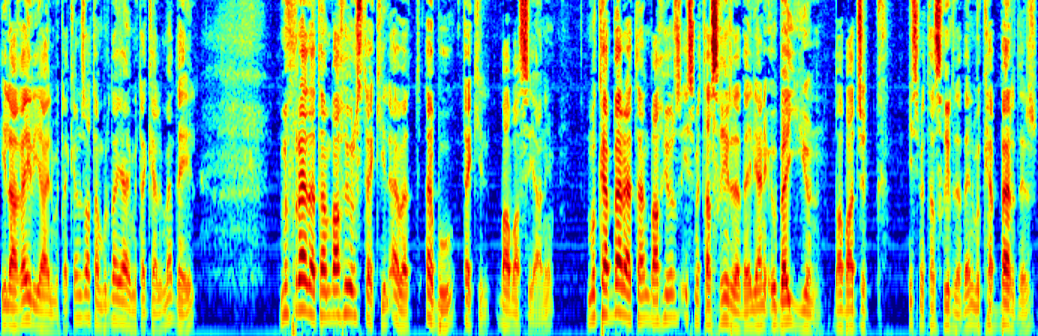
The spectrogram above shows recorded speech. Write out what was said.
İla gayri yay mütekellime. Zaten burada yay mütekellime değil. Müfredeten bakıyoruz tekil. Evet. Ebu. Tekil. Babası yani. Mükebbereten bakıyoruz ismi tasgir de değil. Yani übeyyün. Babacık. İsmi tasgir de değil. Mükebberdir.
